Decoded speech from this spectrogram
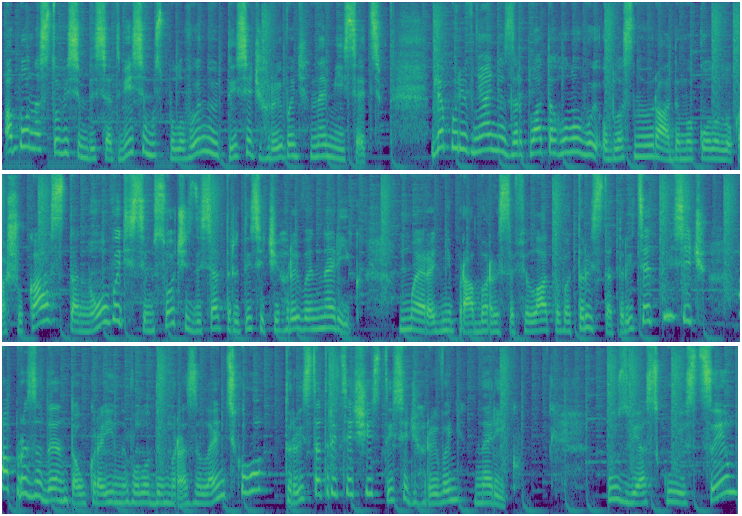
або на 188,5 тисяч гривень на місяць. Для порівняння зарплата голови обласної ради Миколи Лукашука становить 763 тисячі гривень на рік, мера Дніпра Бориса Філатова 330 тисяч, а президента України Володимира Зеленського 336 тисяч гривень на рік. У зв'язку із цим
